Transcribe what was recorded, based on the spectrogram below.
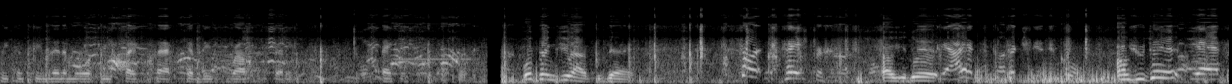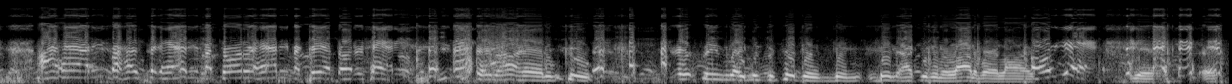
we can see many more of these types of activities throughout the city. Thank you. What brings you out today? Saw it in the paper. Oh, you did? Yeah, I had some pictures in school. Oh, you did? Yes, I had it. My husband had it. My daughter had it. My granddaughters had it. and I had him too. It seems like Mr. Pritchett has been been active in a lot of our lives. oh yes. Yeah.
